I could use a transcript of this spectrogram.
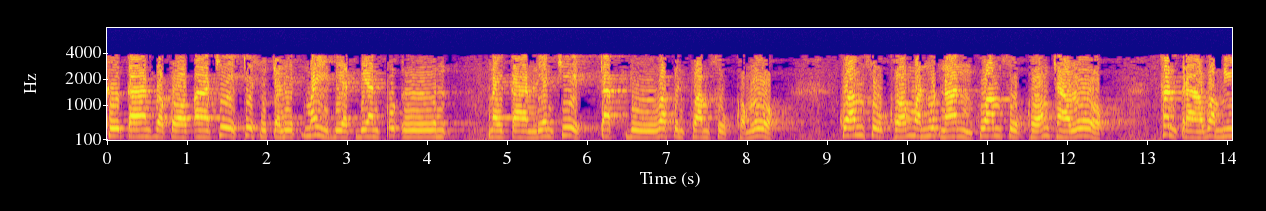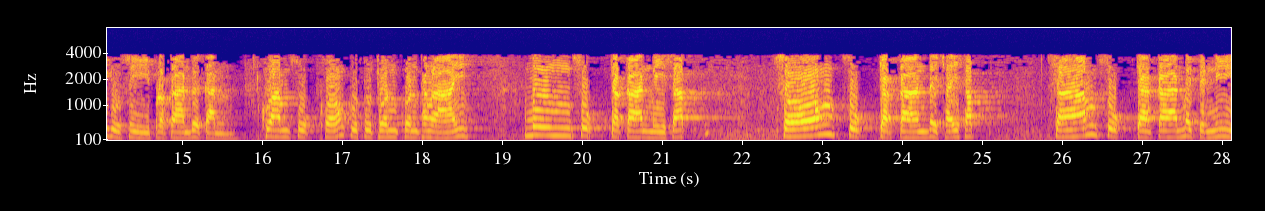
คือการประกอบอาชีพที่สุจริตไม่เบียดเบียนผู้อื่น ในการเลี้ยงชีพจัดอยู่ว่าเป็นความสุขของโลก ความสุขของมนุษย์นั้น ความสุขของชาวโลก ท่านกล่าวว่ามีอยู่สี่ประการด้วยกัน ความสุขของปุถุชนคนทั้งหลายหนึ่งสุขจากการมีทรัพย์สองสุขจากการได้ใช้ทรัพย์สามสุขจากการไม่เป็นหนี้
